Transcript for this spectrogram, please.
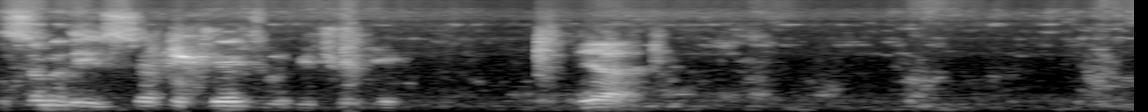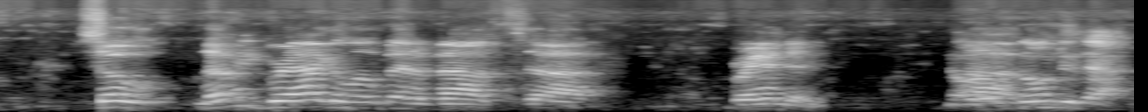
some of these simple jigs would be tricky. Yeah. So let me brag a little bit about uh, Brandon. No, Uh, don't do that.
